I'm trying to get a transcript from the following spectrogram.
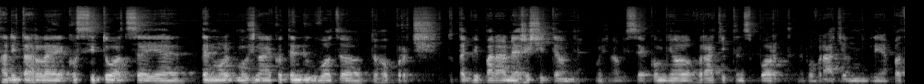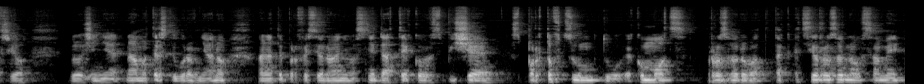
tady tahle jako situace je ten, možná jako ten důvod toho, proč to tak vypadá neřešitelně. Možná by se jako měl vrátit ten sport, nebo vrátil, nikdy nepatřil, vyloženě na amatérské úrovni, ano, a na té profesionální vlastně dát jako spíše sportovcům tu jako moc rozhodovat, tak ať si rozhodnou sami,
